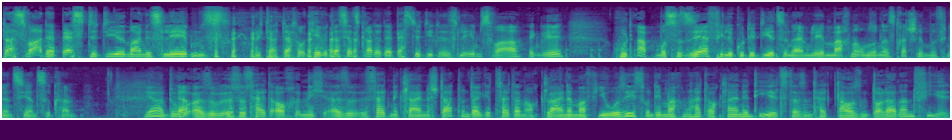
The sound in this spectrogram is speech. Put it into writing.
das war der beste Deal meines Lebens. Und ich dachte, okay, wenn das jetzt gerade der beste Deal des Lebens war, irgendwie, Hut ab, musst du sehr viele gute Deals in deinem Leben machen, um so eine Stretch-Limo finanzieren zu können. Ja, du, ja. also es ist halt auch nicht, also es ist halt eine kleine Stadt und da gibt's halt dann auch kleine Mafiosis und die machen halt auch kleine Deals. Da sind halt 1000 Dollar dann viel.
